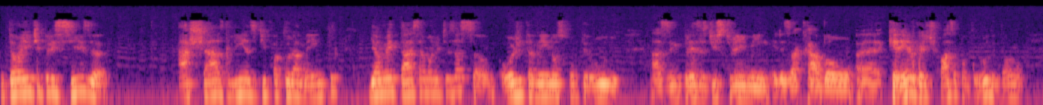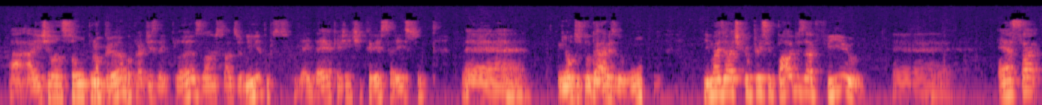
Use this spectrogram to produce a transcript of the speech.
Então a gente precisa achar as linhas de faturamento e aumentar essa monetização. Hoje também nosso conteúdo, as empresas de streaming, eles acabam é, querendo que a gente faça conteúdo, então a, a gente lançou um programa para Disney Plus lá nos Estados Unidos e a ideia é que a gente cresça isso é, em outros lugares do mundo. E mas eu acho que o principal desafio é essa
